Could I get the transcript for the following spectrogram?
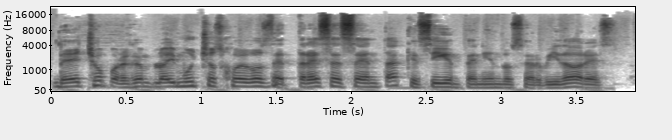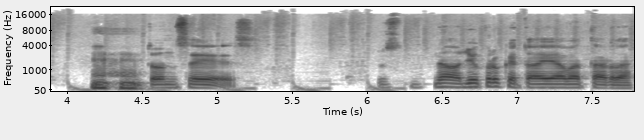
De hecho, por ejemplo, hay muchos juegos de 360 que siguen teniendo servidores. Entonces, pues, no, yo creo que todavía va a tardar.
